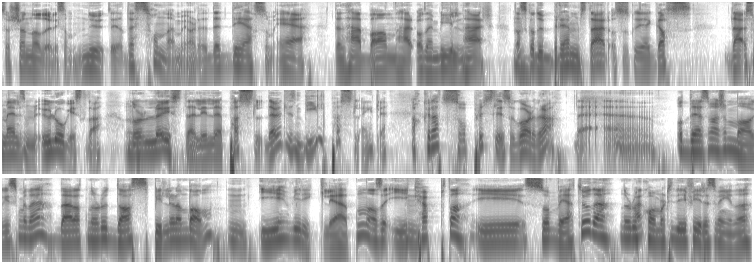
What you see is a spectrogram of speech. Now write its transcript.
så skjønner du liksom nu, det, det er sånn jeg må gjøre det. Det er det som er denne banen her og den bilen her. Da skal du bremse der, og så skal du gi gass der, som er liksom ulogisk, da. Og når du løser det lille puzzle Det er jo et liksom bilpuzzle, egentlig. Akkurat. Så plutselig så går det bra. Det er Og det som er så magisk med det, det er at når du da spiller den banen Mm. i virkeligheten, altså i Mm. cup, da, i, så vet du jo det når du Ja. kommer til de fire svingene,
